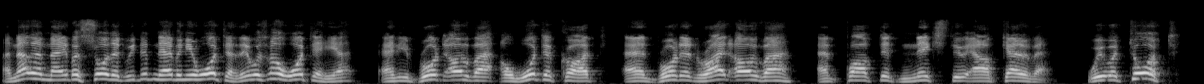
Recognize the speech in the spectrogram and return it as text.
Another neighbor saw that we didn't have any water. There was no water here. And he brought over a water cart and brought it right over and parked it next to our caravan. We were taught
